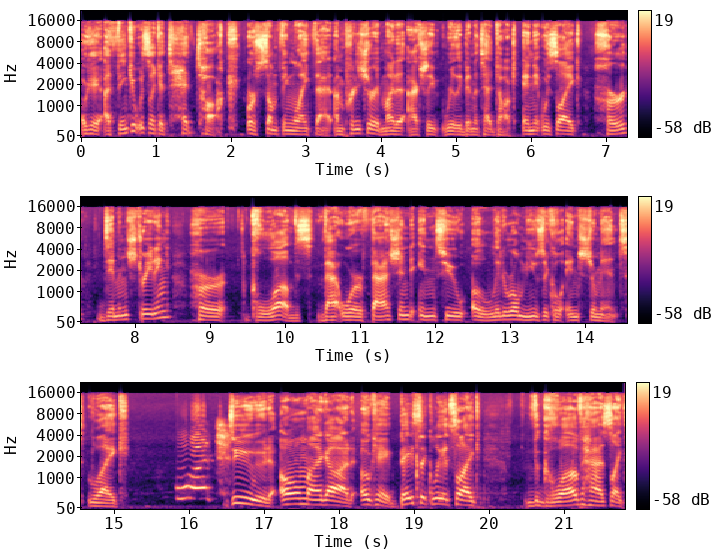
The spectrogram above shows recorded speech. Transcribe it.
Okay, I think it was like a TED talk or something like that. I'm pretty sure it might have actually really been a TED talk, and it was like her demonstrating her gloves that were fashioned into a literal musical instrument, like what? Dude, oh my god. Okay, basically it's like the glove has like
